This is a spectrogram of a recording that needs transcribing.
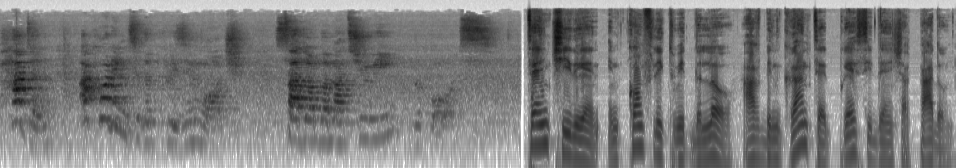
pardon according to the Prison Watch. Sadomba Maturi reports. Ten children in conflict with the law have been granted presidential pardon.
